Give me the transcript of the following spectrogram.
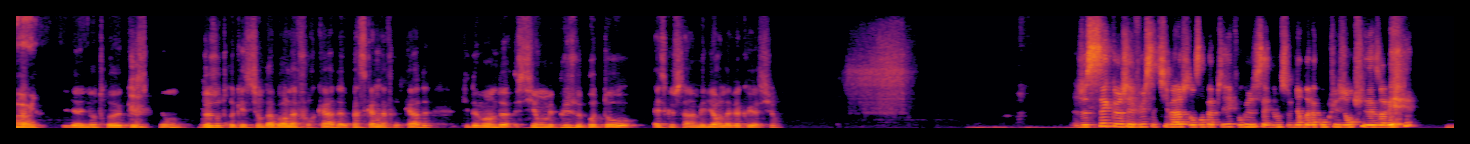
oui. Il y a une autre question, deux autres questions. D'abord la fourcade, Pascal Lafourcade, qui demande si on met plus de poteaux, est-ce que ça améliore l'évacuation Je sais que j'ai vu cette image dans un papier, il faut que j'essaie de me souvenir de la conclusion, je suis désolée.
